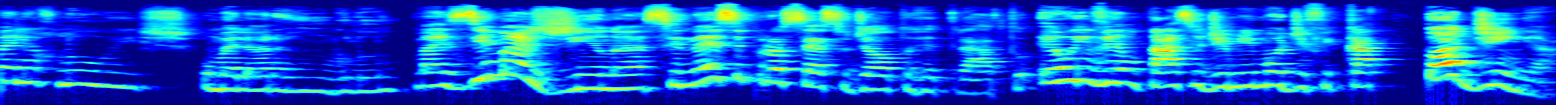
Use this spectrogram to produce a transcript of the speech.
melhor luz, o melhor ângulo. Mas imagina se nesse processo de autorretrato eu inventasse de me modificar todinha.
